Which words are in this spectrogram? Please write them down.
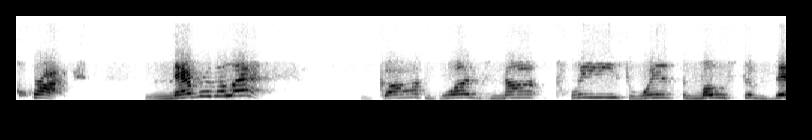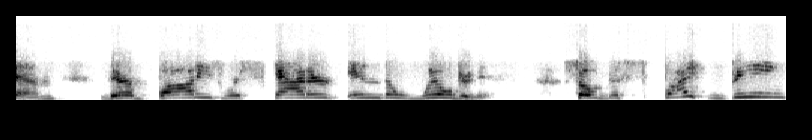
Christ. Nevertheless, God was not pleased with most of them. Their bodies were scattered in the wilderness. So, despite being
